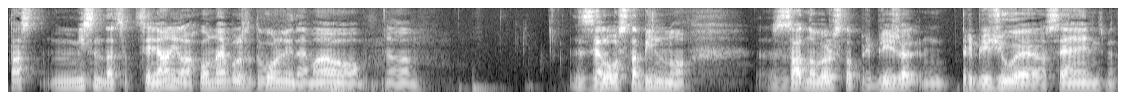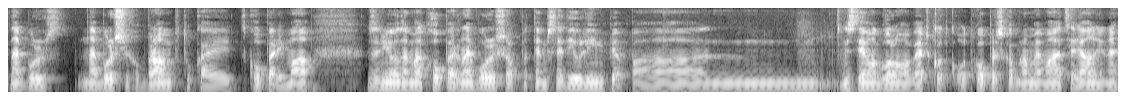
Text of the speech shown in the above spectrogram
ta, mislim, da so celjani lahko najbolj zadovoljni, da imajo um, zelo stabilno zadnjo vrsto, približa, približujejo se en izmed najbolj, najboljših obramb tukaj, Koper ima. Zanimivo da ima Koper najboljšo, potem sledi Olimpija, pa mm, z dvema goloma več kot od Koperske obrambe imajo celjani. Ne?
